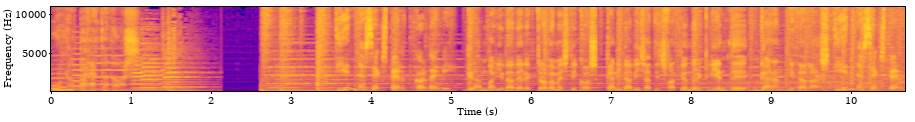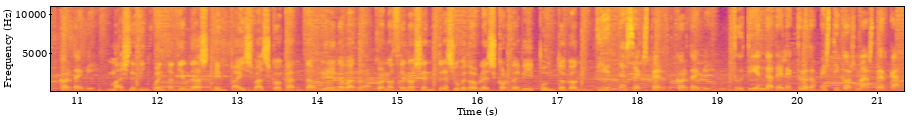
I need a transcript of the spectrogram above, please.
Uno para todos. Tiendas Expert Cordevi. Gran variedad de electrodomésticos, calidad y satisfacción del cliente garantizadas. Tiendas Expert Cordevi. Más de 50 tiendas en País Vasco, Cantabria y Navarra. Conócenos en www.cordevi.com. Tiendas Expert Cordevi, tu tienda de electrodomésticos más cercana.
